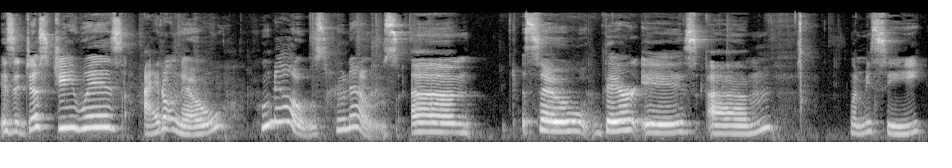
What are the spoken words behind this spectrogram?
is it just gee whiz? I don't know. Who knows? Who knows? Um, so there is, um, let me see.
